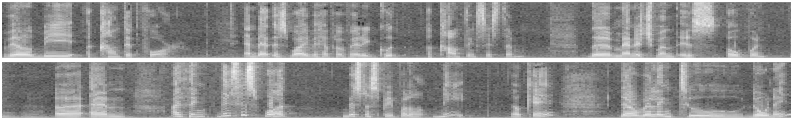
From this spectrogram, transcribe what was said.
will be accounted for. And that is why we have a very good accounting system. The management is open. Uh, and I think this is what business people need. Okay? They're willing to donate,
